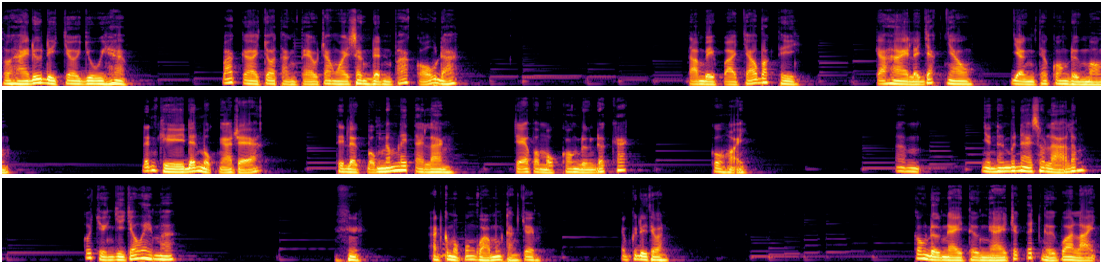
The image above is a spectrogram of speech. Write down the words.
Thôi hai đứa đi chơi vui ha. Bác à, cho thằng Tèo ra ngoài sân đình phá cổ đã. Tạm biệt bà cháu bác Thi. Cả hai lại dắt nhau Dần theo con đường mòn. Đến khi đến một ngã rẽ Thì Lực bỗng nắm lấy tay Lan Rẽ vào một con đường đất khác. Cô hỏi à, Nhìn anh bữa nay sao lạ lắm? Có chuyện gì giấu em hả Anh có một món quà muốn tặng cho em. Em cứ đi theo anh. Con đường này thường ngày rất ít người qua lại.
